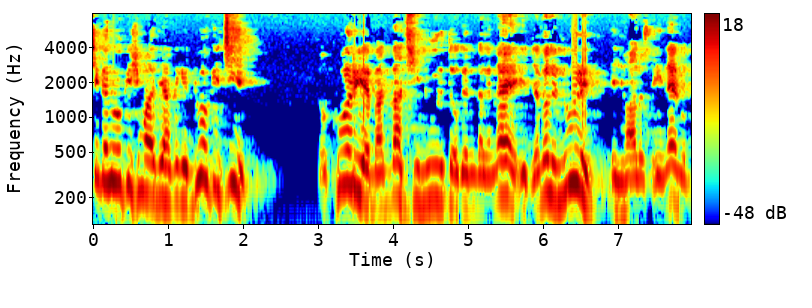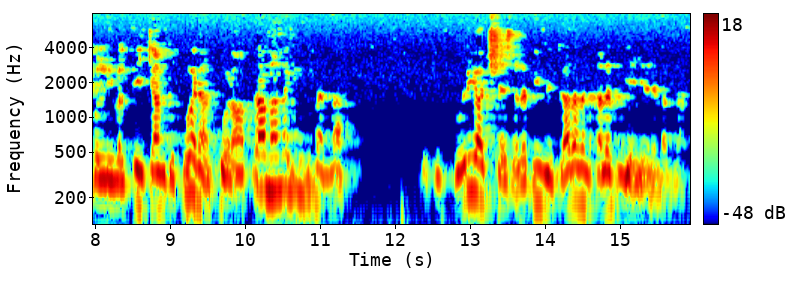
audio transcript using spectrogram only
چکنو کی شما دیہتا کہ ڈو کی چیز تو کوری ہے بدبخت چی نور تو گندگ نہیں یہ جبل نور ہے یہ حالت ہی نہیں مکلی بلتی چم کو کورا کورا آفتا مانا گندگ بدبخت. کوری اچھے سلطی ہے چارا من خلطی ہے یہ نہیں بدبخت.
